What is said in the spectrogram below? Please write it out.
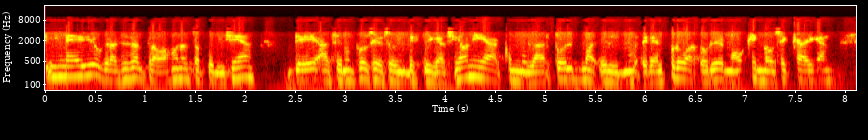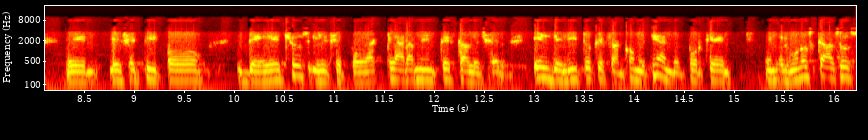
y medio, gracias al trabajo de nuestra policía, de hacer un proceso de investigación y acumular todo el, material probatorio de modo que no se caigan ese tipo de hechos y se pueda claramente establecer el delito que están cometiendo, porque en algunos casos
